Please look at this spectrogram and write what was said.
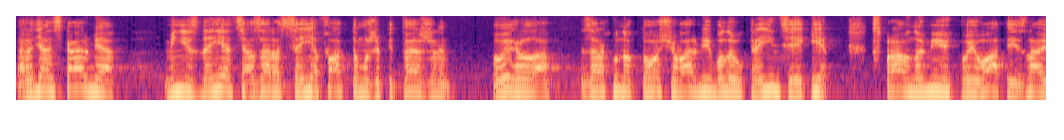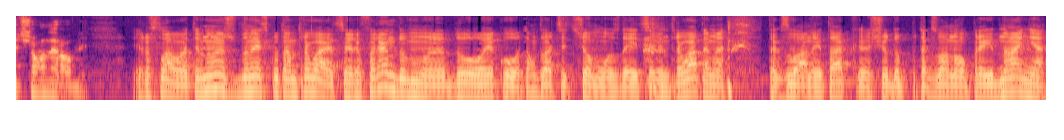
радянська армія, мені здається, а зараз це є фактом уже підтвердженим, виграла за рахунок того, що в армії були українці, які справно вміють воювати і знають, що вони роблять. Ярославе, тим не менш в Донецьку там триває цей референдум, е, до якого там 27-го, здається, він триватиме, так званий, так е, щодо так званого приєднання.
